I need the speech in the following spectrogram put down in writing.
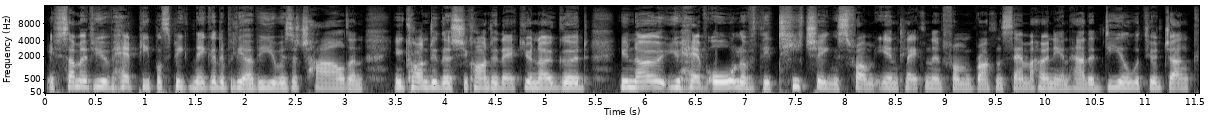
if some of you have had people speak negatively over you as a child and you can't do this, you can't do that, you're no good, you know, you have all of the teachings from Ian Clayton and from Grant and Sam Mahoney and how to deal with your junk,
